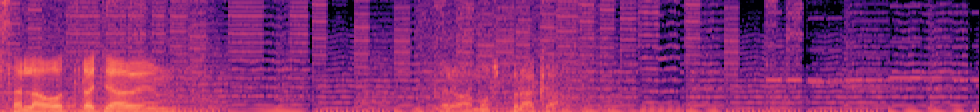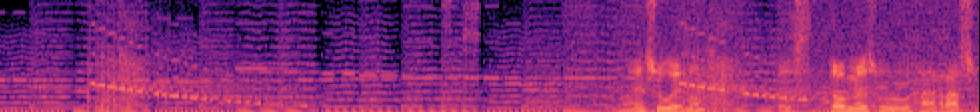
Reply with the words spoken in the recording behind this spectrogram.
Está la otra llave. Pero vamos por acá. No se sube, ¿no? Pues tome su jarrazo.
